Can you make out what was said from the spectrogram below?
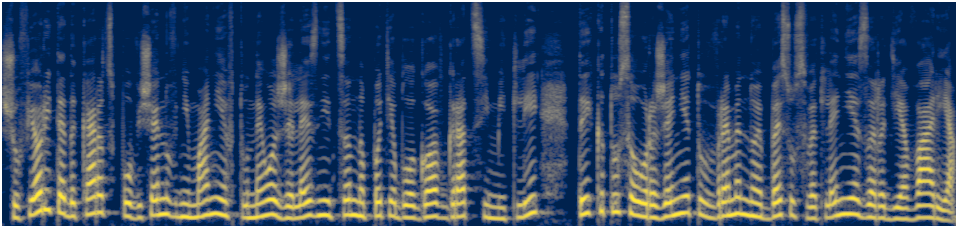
Шофьорите да карат с повишено внимание в тунела Железница на пътя Благоев град Симитли, тъй като съоръжението временно е без осветление заради авария.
